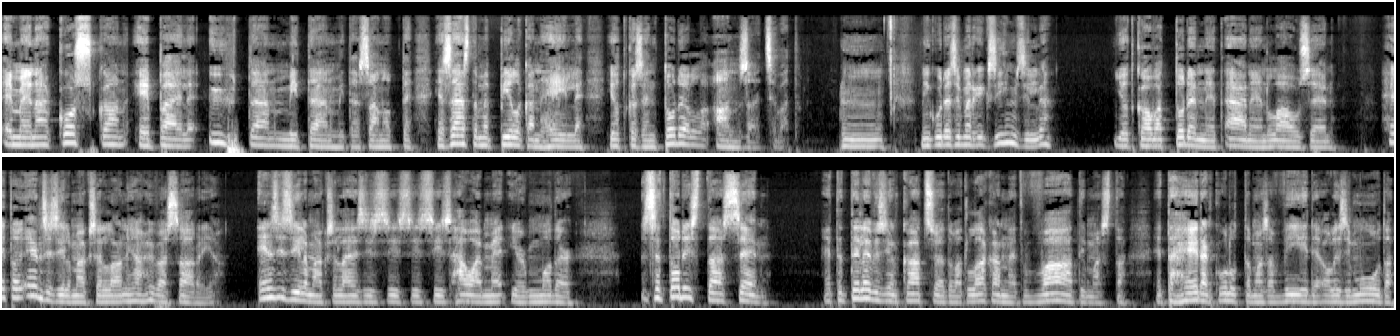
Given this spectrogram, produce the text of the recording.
Emme enää koskaan epäile yhtään mitään, mitä sanotte, ja säästämme pilkan heille, jotka sen todella ansaitsevat. Mm, niin kuin esimerkiksi ihmisille, jotka ovat todenneet ääneen lauseen, hei toi ensisilmäyksellä on ihan hyvä sarja. Ensisilmäyksellä, siis, siis, siis, siis How I Met Your Mother – se todistaa sen, että television katsojat ovat lakanneet vaatimasta, että heidän kuluttamansa viihde olisi muuta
